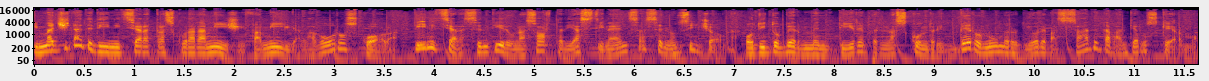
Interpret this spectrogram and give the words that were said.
Immaginate di iniziare a trascurare amici, famiglia, lavoro, scuola, di iniziare a sentire una sorta di astinenza se non si gioca, o di dover mentire per nascondere il vero numero di ore passate davanti allo schermo.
